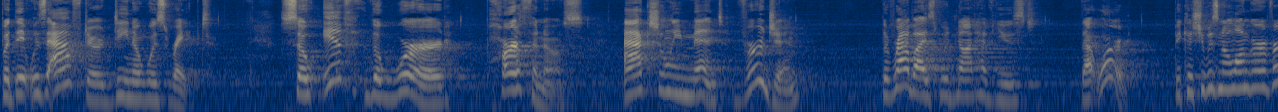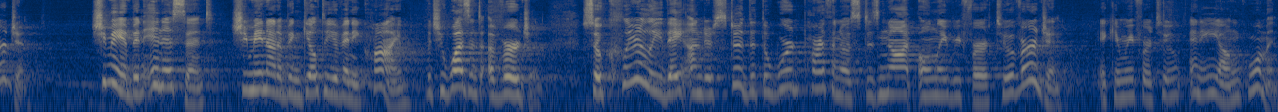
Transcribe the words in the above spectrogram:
But it was after Dina was raped. So if the word Parthenos actually meant virgin, the rabbis would not have used that word because she was no longer a virgin. She may have been innocent, she may not have been guilty of any crime, but she wasn't a virgin. So clearly they understood that the word Parthenos does not only refer to a virgin, it can refer to any young woman.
